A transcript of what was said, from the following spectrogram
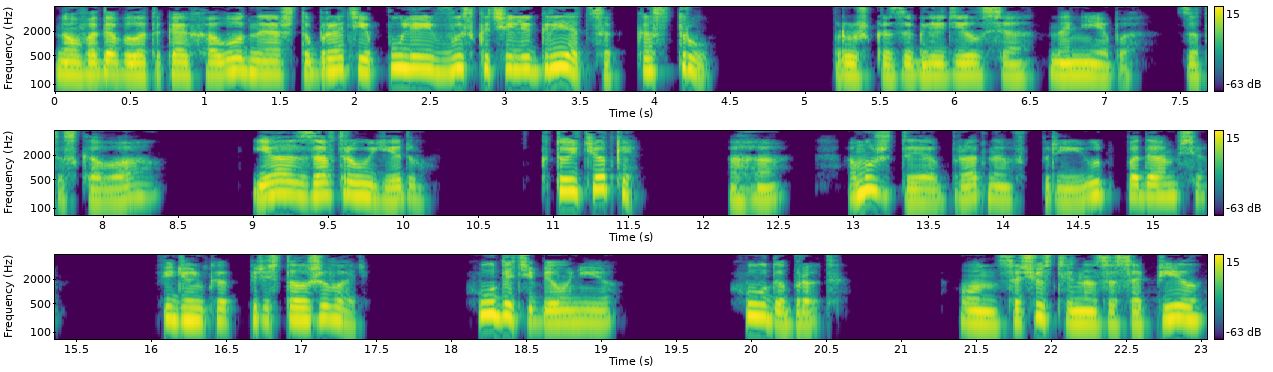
но вода была такая холодная, что братья пулей выскочили греться к костру. Прошка загляделся на небо, затасковал. «Я завтра уеду». «К той тетке?» «Ага. А может, и обратно в приют подамся». Федюнька перестал жевать. «Худо тебе у нее?» «Худо, брат». Он сочувственно засопел,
